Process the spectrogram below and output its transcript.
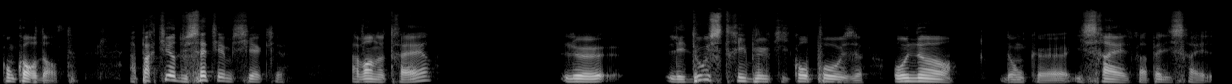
concordantes. À partir du 7e siècle avant notre ère, les douze tribus qui composent au nord donc euh, Israël, qu'on appelle Israël,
